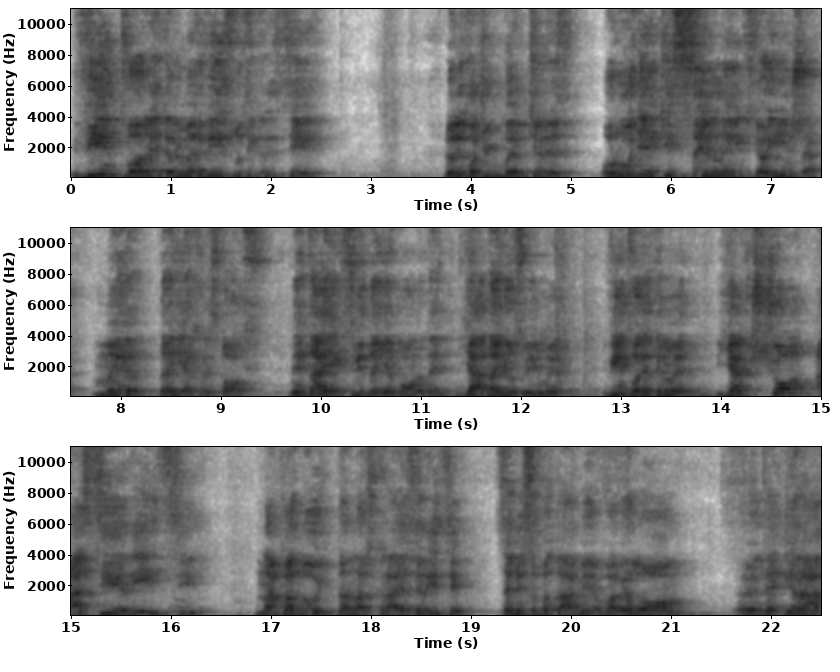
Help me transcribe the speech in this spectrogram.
Він творитиме мир в Ісусі Христі. Люди хочуть мир через орудя, які сильні і все інше. Мир дає Христос. Не так, як світ дає, пам'ятаєте, я даю свій мир. Він творитиме мир. Якщо асирійці нападуть на наш край, асирійці це Месопотамія, Вавилон, е, де Іран,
